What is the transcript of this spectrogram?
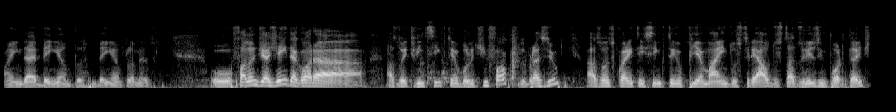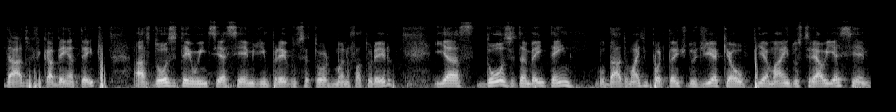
ainda é bem ampla, bem ampla mesmo. O, falando de agenda, agora às 8h25 tem o Boletim Foco do Brasil, às 11h45 tem o PMI Industrial dos Estados Unidos, importante dado, ficar bem atento. Às 12 tem o Índice SM de Emprego no Setor Manufatureiro, e às 12 também tem o dado mais importante do dia, que é o PMI Industrial ISM.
